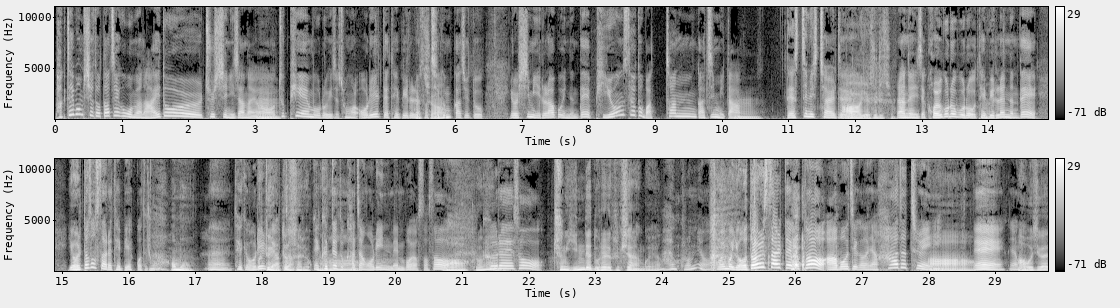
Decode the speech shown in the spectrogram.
박재범 씨도 따지고 보면 아이돌 출신이잖아요. 음. 2PM으로 이제 정말 어릴 때 데뷔를 해서 그렇죠. 지금까지도 열심히 일을 하고 있는데 비욘세도 마찬가지입니다. 음. 데스티니스 차일드라는 아, 예술이죠. 이제 걸그룹으로 데뷔를 네. 했는데 15살에 데뷔했거든요. 어머. 네, 되게 어릴 때였죠. 네, 그때도 가장 어린 멤버였어서. 와, 그러면 그래서 중2인데 노래를 그렇게 잘하는 거예요? 아, 그럼요. 거의 뭐 8살 때부터 아버지가 그냥 하드 트레이닝. 아, 네, 그냥 뭐 아버지가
